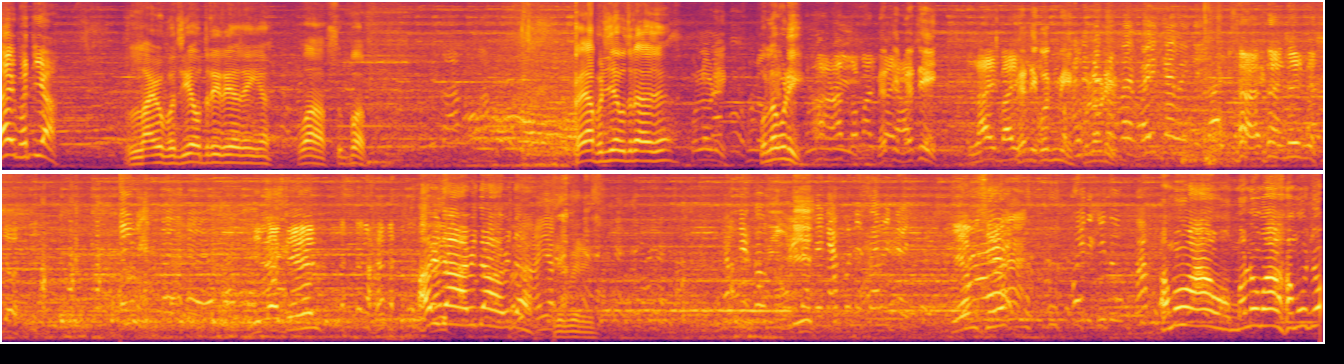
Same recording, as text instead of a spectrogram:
લાઈવ ભજીયા. લાઈવ ભજીયા ઉતરી રહ્યા છે અહીંયા. વાહ સુપર કયા ભજીયા ઉતરાયા છે? ફુલવડી. ફુલવડી? મેથી મેથી. લાઈ બાઈ. મેથી કોથમી ફુલવડી. આવી જા આવી જા આવી જા. એક મિનિટ. એમ છે? અમુ આ મનુમાં હમુ જો.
